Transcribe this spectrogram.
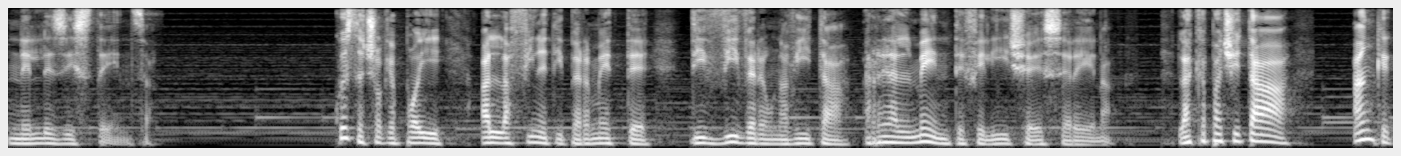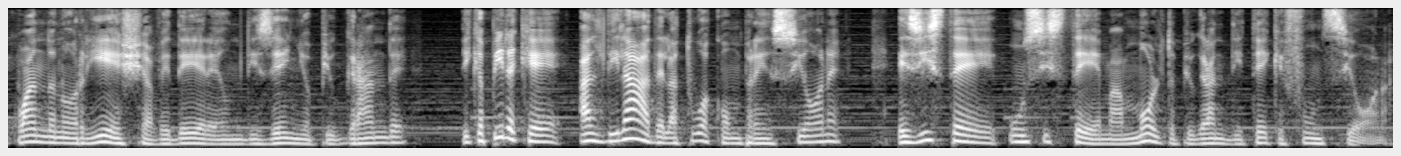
nell'esistenza. Questo è ciò che poi alla fine ti permette di vivere una vita realmente felice e serena. La capacità, anche quando non riesci a vedere un disegno più grande, di capire che al di là della tua comprensione esiste un sistema molto più grande di te che funziona.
